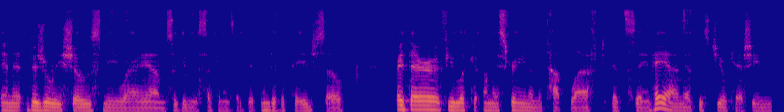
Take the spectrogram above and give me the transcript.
and it visually shows me where I am. So give me a second as I get into the page. So right there, if you look on my screen in the top left, it's saying, hey, I'm at this geocaching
